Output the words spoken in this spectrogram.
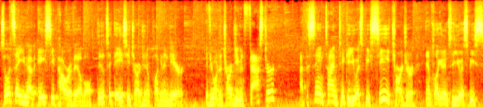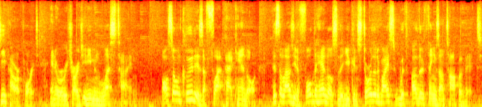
So let's say you have AC power available, then you'll take the AC charger and you'll plug it into here. If you want to charge even faster, at the same time take a USB-C charger and plug it into the USB-C power port, and it will recharge in even less time. Also included is a flat pack handle. This allows you to fold the handle so that you can store the device with other things on top of it.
